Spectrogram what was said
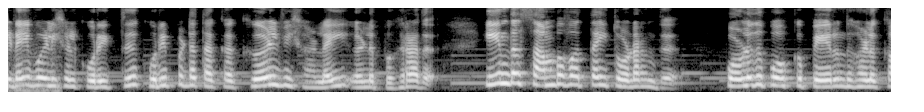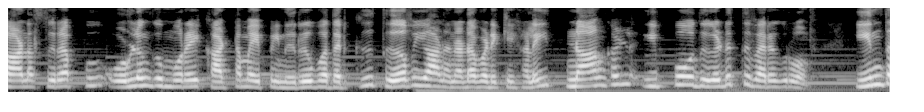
இடைவெளிகள் குறித்து குறிப்பிடத்தக்க கேள்விகளை எழுப்புகிறது. இந்த சம்பவத்தை தொடர்ந்து பொழுதுபோக்கு பேருந்துகளுக்கான சிறப்பு ஒழுங்குமுறை கட்டமைப்பை நிறுவுவதற்கு தேவையான நடவடிக்கைகளை நாங்கள் இப்போது எடுத்து வருகிறோம். இந்த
